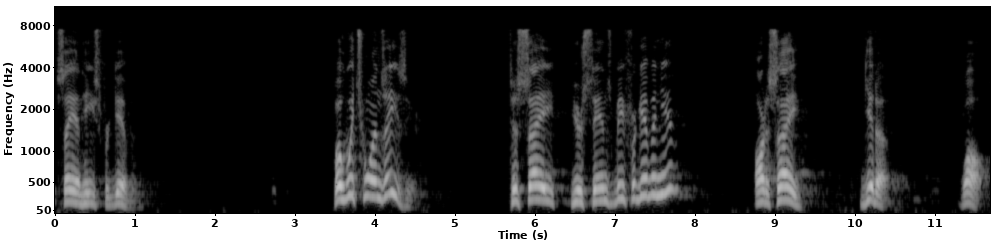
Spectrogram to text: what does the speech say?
saying he's forgiven. Well, which one's easier? To say your sins be forgiven you? Or to say, get up, walk,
